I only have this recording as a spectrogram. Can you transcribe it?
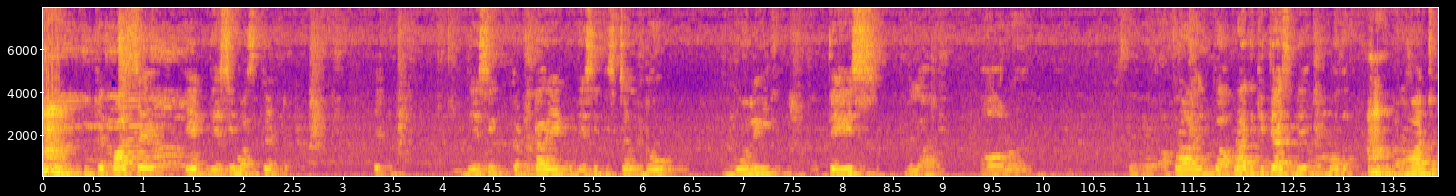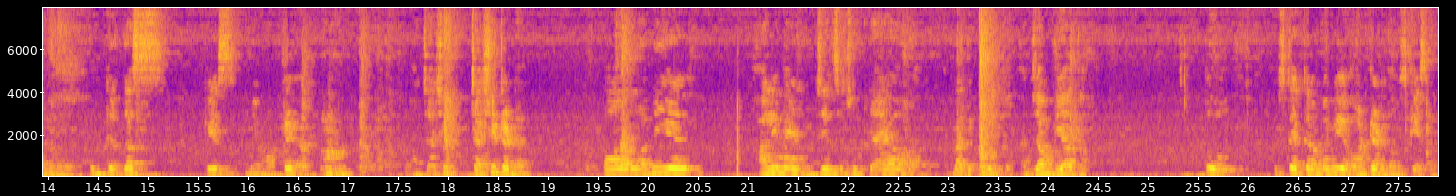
उनके पास से एक देसी मस्केट एक देसी कट्टा, एक देसी पिस्टल, दो गोली, तेईस मिला है। और अपराध इनका आपराधिक इतिहास भी मोहम्मद अरमान जो है, उनके दस केस में वांटेड चार्जशीटेड है। और अभी ये हाल ही में जेल से छूट के आया और आपराधिक को अंजाम दिया था। तो उसके क्रम में भी ये वांटेड था उस केस में।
